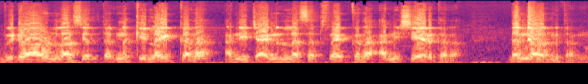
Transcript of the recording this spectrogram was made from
व्हिडिओ आवडला असेल तर नक्की लाईक करा आणि चॅनलला सबस्क्राईब करा आणि शेअर करा. धन्यवाद मित्रांनो.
